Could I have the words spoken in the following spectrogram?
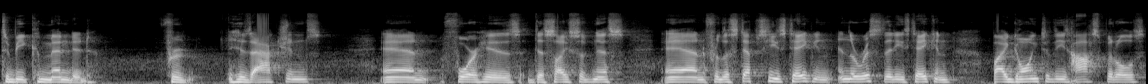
to be commended for his actions and for his decisiveness and for the steps he's taken and the risks that he's taken by going to these hospitals,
